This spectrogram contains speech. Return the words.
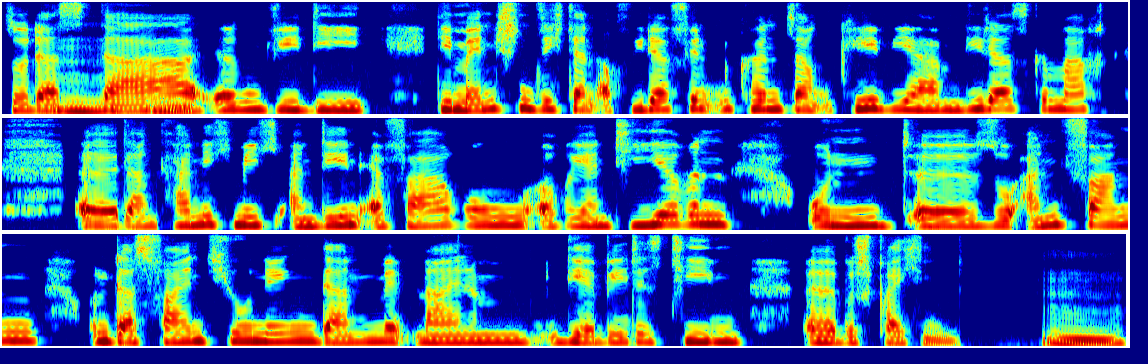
so dass mhm. da mhm. irgendwie die, die Menschen sich dann auch wiederfinden können, sagen, okay, wie haben die das gemacht? Äh, dann kann ich mich an den Erfahrungen orientieren und äh, so anfangen und das Feintuning dann mit meinem Diabetes-Team äh, besprechen. Mhm.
